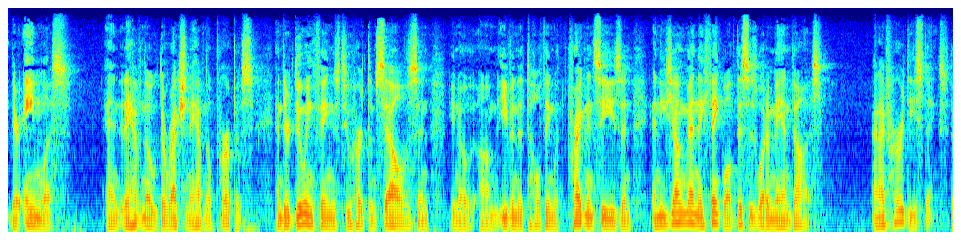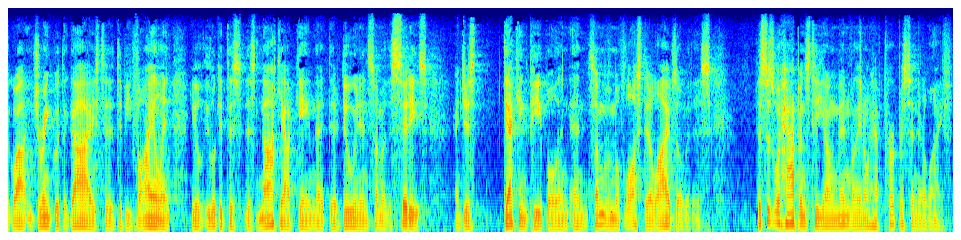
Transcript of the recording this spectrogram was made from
they're aimless and they have no direction, they have no purpose. And they're doing things to hurt themselves, and you know, um, even the whole thing with pregnancies. And, and these young men, they think, well, this is what a man does. And I've heard these things to go out and drink with the guys, to, to be violent. You, you look at this, this knockout game that they're doing in some of the cities and just decking people, and, and some of them have lost their lives over this. This is what happens to young men when they don't have purpose in their life.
